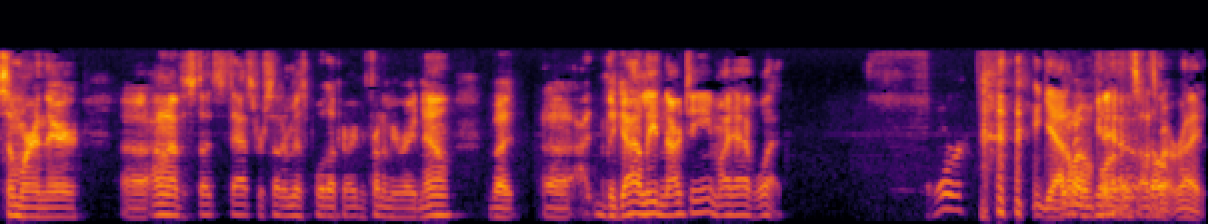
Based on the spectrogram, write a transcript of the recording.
somewhere in there. Uh, I don't have the st- stats for Southern Miss pulled up right in front of me right now, but uh, the guy leading our team might have what four. yeah, I don't know. if Yeah. that sounds about right.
